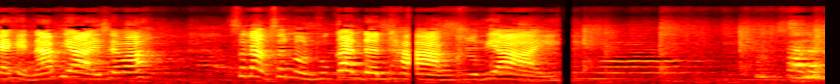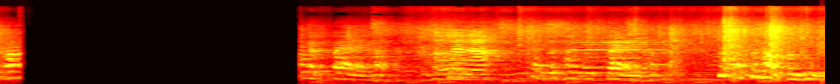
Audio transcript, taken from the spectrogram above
อยากเห็นหน้าพี่อายใช่ปะสนับสนุนทุกการเดินทางคือพี่อายการเดินทางแปลกๆค่ะอะไรนะการเดินทางแปลกๆค่ะสนับสนุน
